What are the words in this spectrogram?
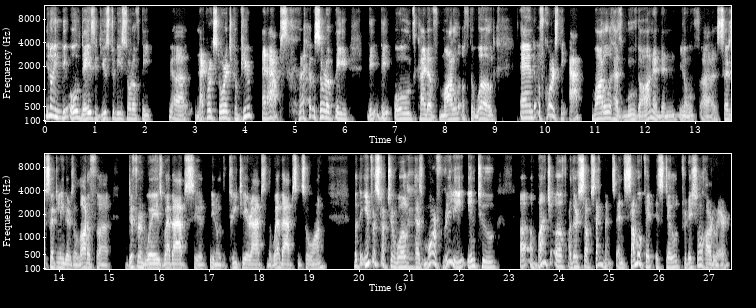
you know, in the old days, it used to be sort of the uh, network storage, compute, and apps. that was sort of the, the the old kind of model of the world. And of course, the app model has moved on, and then you know, uh, certainly there's a lot of uh, different ways, web apps, uh, you know, the three-tier apps and the web apps and so on. But the infrastructure world has morphed really into a bunch of other subsegments, and some of it is still traditional hardware,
